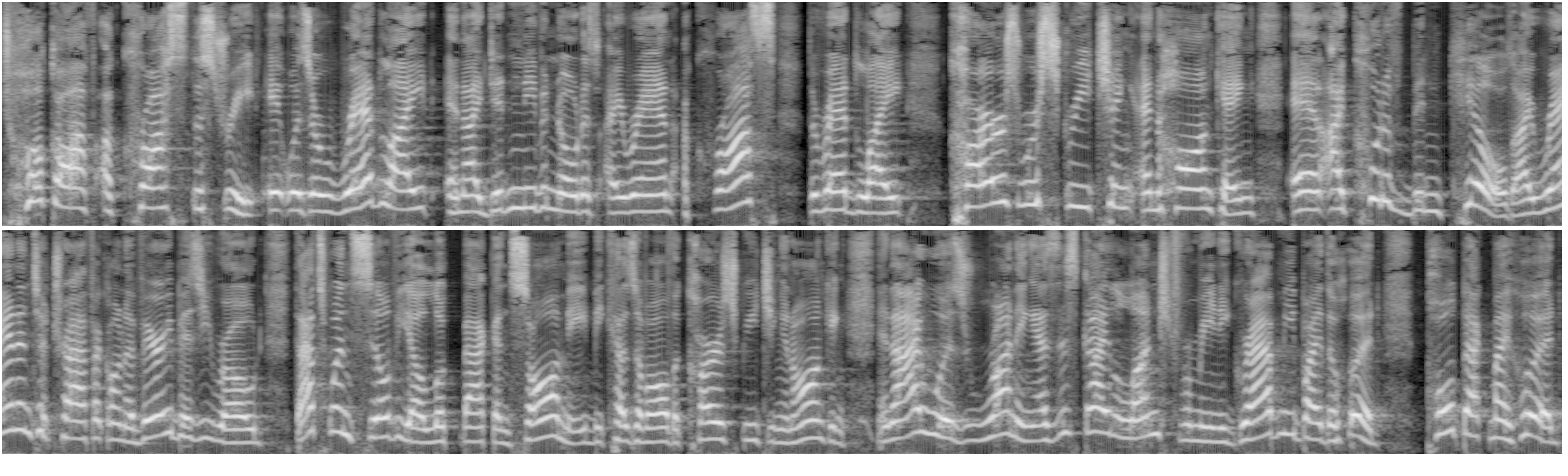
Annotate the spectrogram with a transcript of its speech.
took off across the street. It was a red light and I didn't even notice. I ran across the red light. Cars were screeching and honking and I could have been killed. I ran into traffic on a very busy road. That's when Sylvia looked back and saw me because of all the cars screeching and honking. And I was running as this guy lunged for me and he grabbed me by the hood, pulled back my hood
